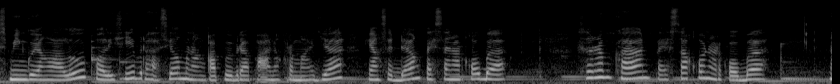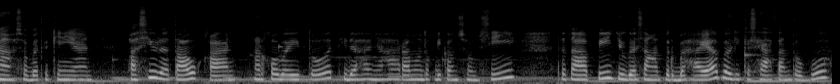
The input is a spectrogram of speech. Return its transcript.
Seminggu yang lalu, polisi berhasil menangkap beberapa anak remaja yang sedang pesta narkoba. Serem kan, pesta kok narkoba? Nah, sobat kekinian, pasti udah tahu kan, narkoba itu tidak hanya haram untuk dikonsumsi, tetapi juga sangat berbahaya bagi kesehatan tubuh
